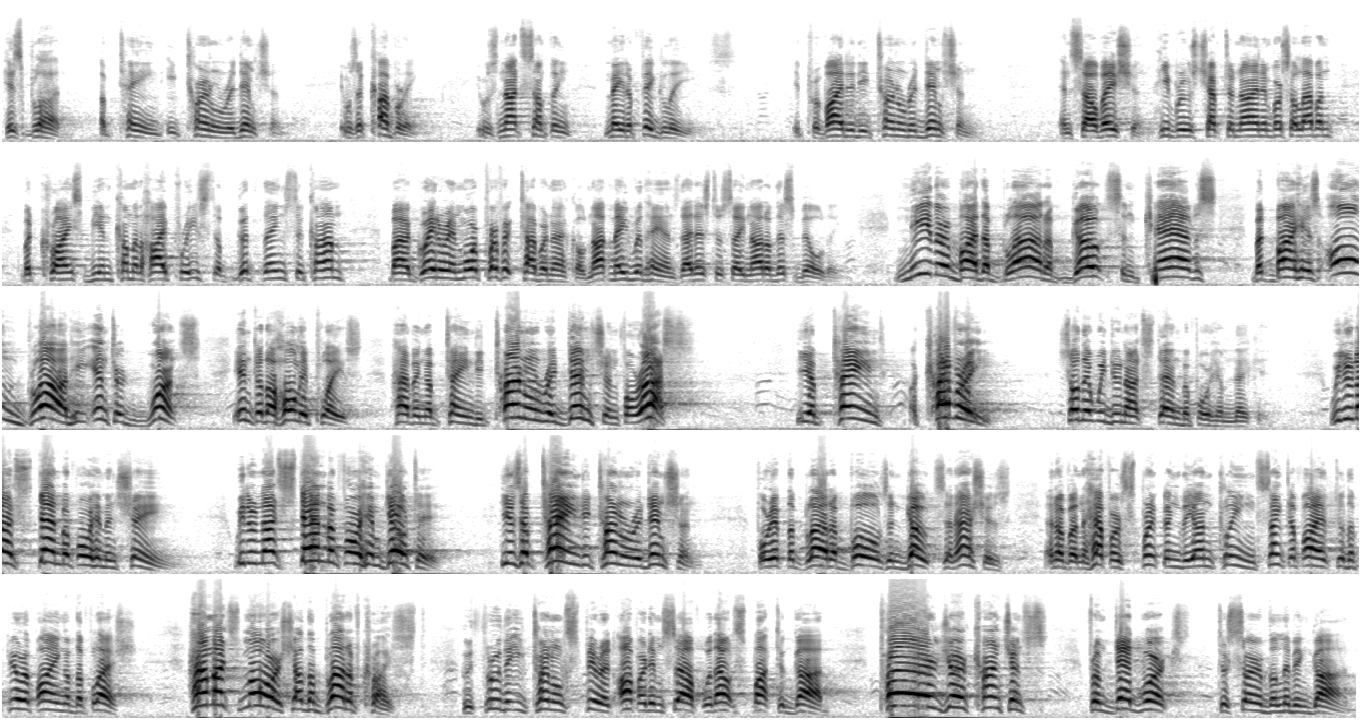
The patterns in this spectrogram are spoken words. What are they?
His blood obtained eternal redemption. It was a covering, it was not something made of fig leaves. It provided eternal redemption and salvation. Hebrews chapter 9 and verse 11. But Christ, being come a high priest of good things to come, by a greater and more perfect tabernacle, not made with hands, that is to say, not of this building. Neither by the blood of goats and calves, but by his own blood he entered once into the holy place, having obtained eternal redemption for us. He obtained a covering so that we do not stand before him naked. We do not stand before him in shame. We do not stand before him guilty. He has obtained eternal redemption. For if the blood of bulls and goats and ashes and of an heifer sprinkling the unclean sanctifieth to the purifying of the flesh, how much more shall the blood of Christ, who through the eternal Spirit offered himself without spot to God, purge your conscience from dead works to serve the living God?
